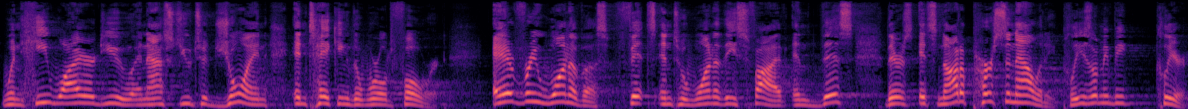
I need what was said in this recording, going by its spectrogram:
when He wired you and asked you to join in taking the world forward. Every one of us fits into one of these five, and this, there's, it's not a personality. Please let me be clear.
